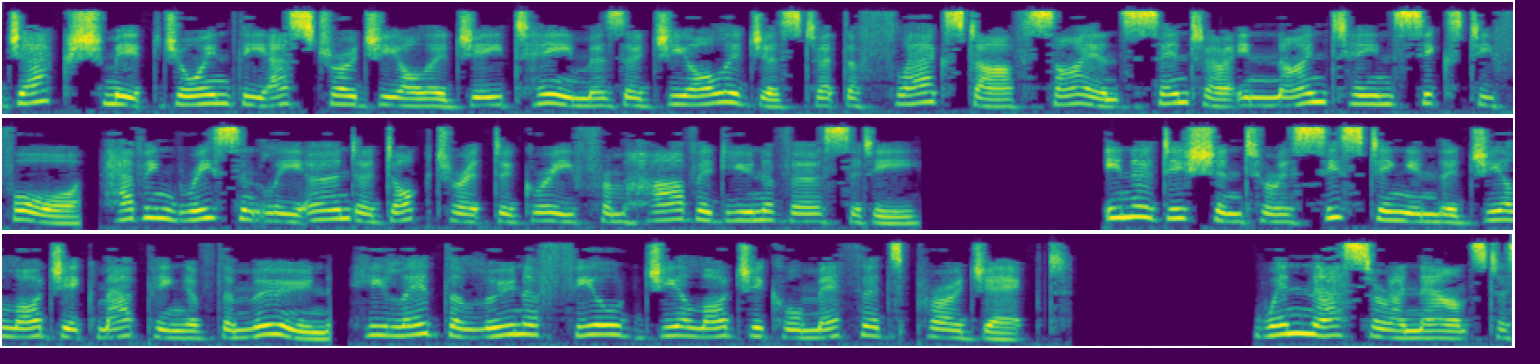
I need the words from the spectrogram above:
Jack Schmitt joined the astrogeology team as a geologist at the Flagstaff Science Center in 1964, having recently earned a doctorate degree from Harvard University. In addition to assisting in the geologic mapping of the Moon, he led the Lunar Field Geological Methods Project. When NASA announced a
